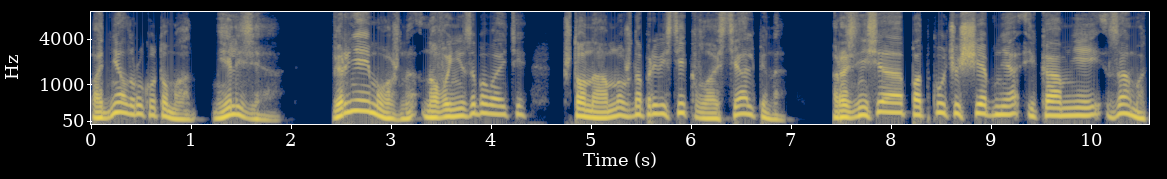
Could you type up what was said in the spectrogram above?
Поднял руку туман. Нельзя. Вернее, можно, но вы не забывайте, что нам нужно привести к власти Альпина. Разнеся под кучу щебня и камней замок,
